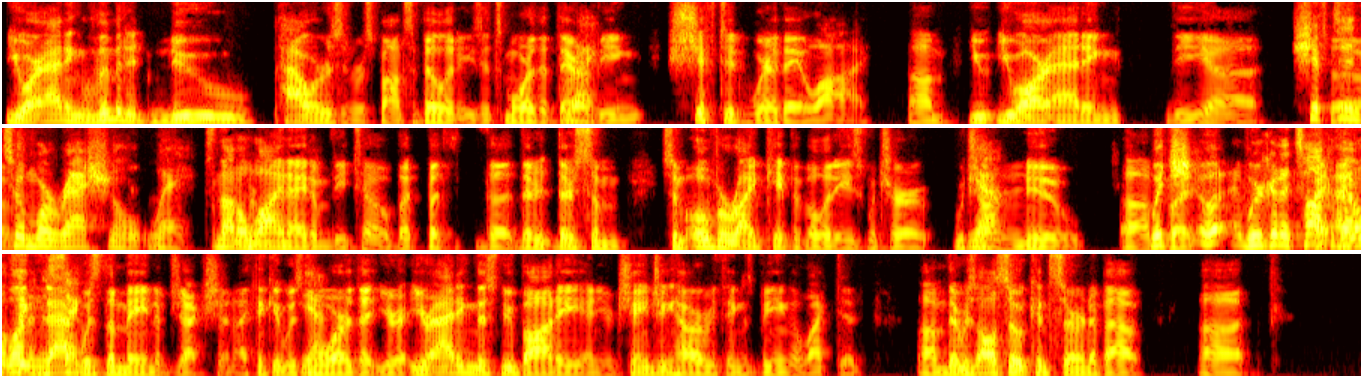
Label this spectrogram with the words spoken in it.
you are adding limited new powers and responsibilities. It's more that they right. are being shifted where they lie. Um, you you are adding the uh, shifted the, into a more rational way. It's not a line item veto but but the there, there's some some override capabilities which are which yeah. are new uh, Which uh, we're going to talk I, about. I don't think that was the main objection. I think it was yeah. more that you're you're adding this new body and you're changing how everything's being elected. Um, there was also a concern about uh,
